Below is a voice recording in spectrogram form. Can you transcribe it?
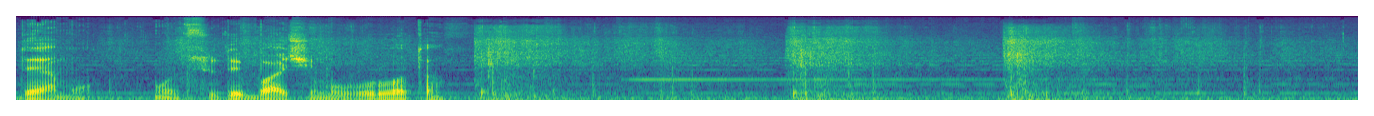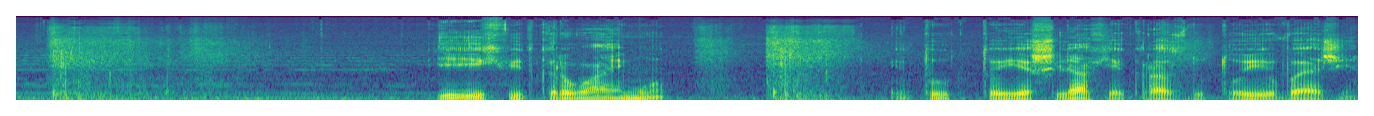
Йдемо. От сюди бачимо ворота. І їх відкриваємо. І тут то є шлях якраз до тої вежі.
